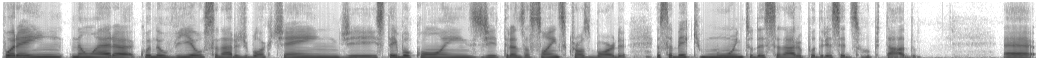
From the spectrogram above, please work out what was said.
Porém, não era quando eu via o cenário de blockchain, de stablecoins, de transações cross-border, eu sabia que muito desse cenário poderia ser disruptado. É,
